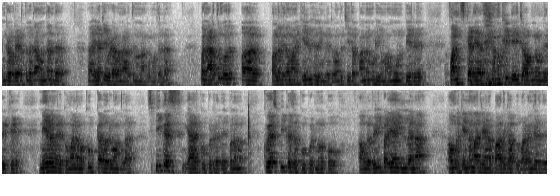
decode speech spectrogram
என்ற ஒரு இடத்துல தான் வந்து அந்த இலக்கிய விழாவை நடத்தணும் நாங்கள் முதல்ல. இப்போ நடத்தும்போது பலவிதமான கேள்விகள் எங்களுக்கு வந்துச்சு. இதை பண்ண முடியுமா? மூணு பேர். ஃபண்ட்ஸ் கிடையாது. நமக்கு டே ஜாப்னு ஒன்று இருக்குது நேரம் இருக்குமா? நம்ம கூப்பிட்டா வருவாங்களா? ஸ்பீக்கர்ஸ் யார் கூப்பிடுறது? இப்போ நம்ம குயர் ஸ்பீக்கர்ஸை கூப்பிடணும். இப்போ அவங்க வெளிப்படையாக இல்லைன்னா அவங்களுக்கு என்ன மாதிரியான பாதுகாப்பு வழங்குறது?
